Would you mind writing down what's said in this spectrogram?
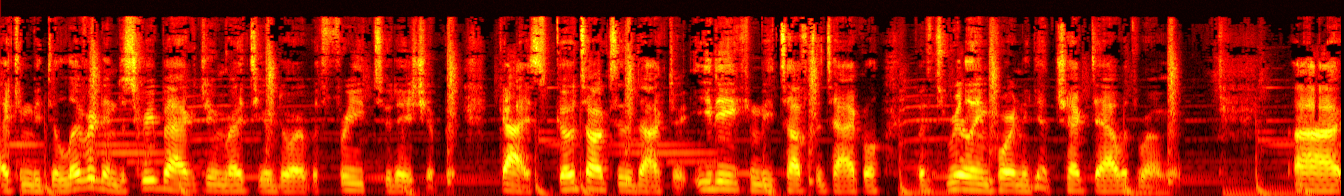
that can be delivered in discreet packaging right to your door with free two-day shipping. Guys, go talk to the doctor. ED can be tough to tackle, but it's really important to get checked out with Roman. Uh,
